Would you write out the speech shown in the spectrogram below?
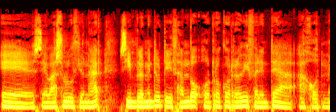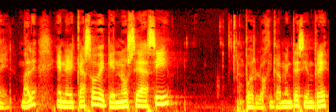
eh, se va a solucionar simplemente utilizando otro correo diferente a, a Hotmail, ¿vale? En el caso de que no sea así, pues lógicamente siempre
